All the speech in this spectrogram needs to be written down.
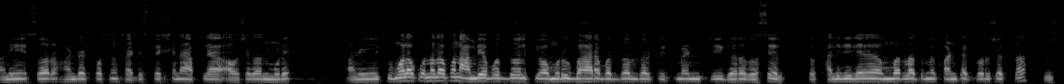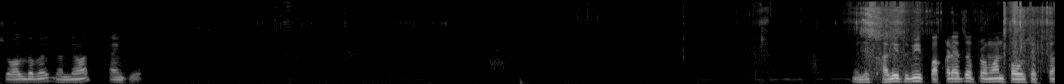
आणि सर हंड्रेड पर्सेंट सॅटिस्फॅक्शन आहे आपल्या औषधांमुळे. आणि तुम्हाला कोणाला पण आंब्याबद्दल किंवा मृग बहाराबद्दल जर ट्रीटमेंटची गरज असेल तर खाली दिलेल्या नंबरला तुम्ही कॉन्टॅक्ट करू शकता. विश ऑल द बेस्ट धन्यवाद. थँक्यू म्हणजे खाली तुम्ही पकड्याचं प्रमाण पाहू शकता.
